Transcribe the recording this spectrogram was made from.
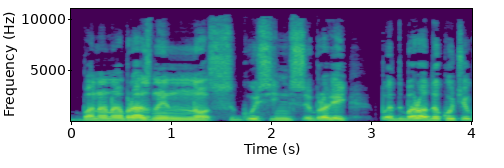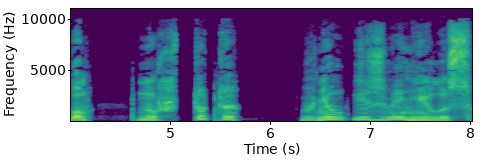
Бананообразный нос, гусеницы бровей, подбородок утюгом. Но что-то в нем изменилось.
